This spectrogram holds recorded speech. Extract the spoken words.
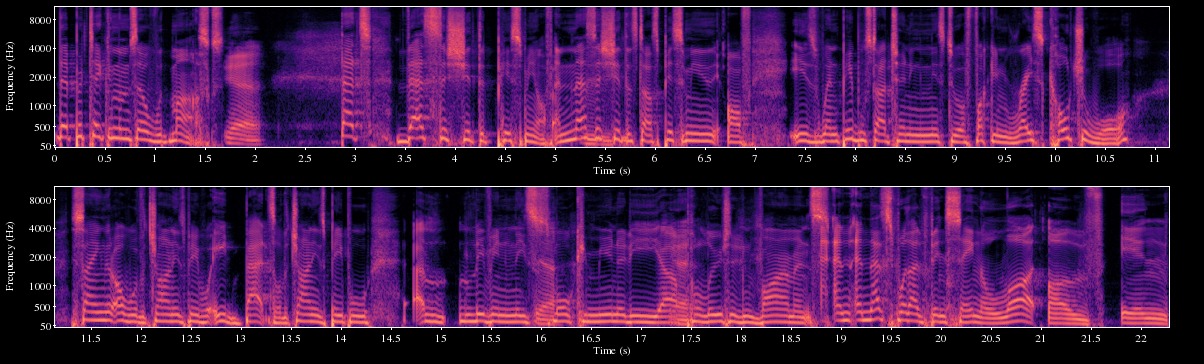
they're protecting themselves with masks. Yeah. That's that's the shit that pissed me off, and that's the shit that starts pissing me off is when people start turning this to a fucking race culture war, saying that oh well the Chinese people eat bats or the Chinese people uh, live in these Yeah. small community uh, Yeah. polluted environments. and and that's what I've been seeing a lot of in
